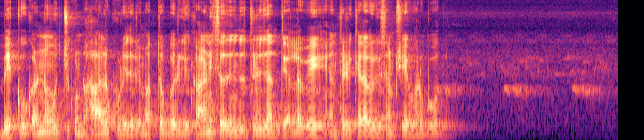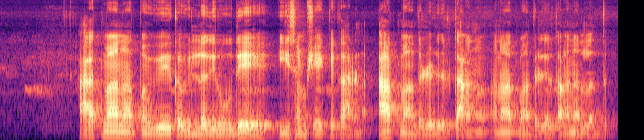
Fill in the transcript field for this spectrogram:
ಬೆಕ್ಕು ಕಣ್ಣು ಮುಚ್ಚಿಕೊಂಡು ಹಾಲು ಕುಡಿದರೆ ಮತ್ತೊಬ್ಬರಿಗೆ ಕಾಣಿಸದೆಂದು ತಿಳಿದಂತೆ ಅಲ್ಲವೇ? ಅಂತೇಳಿ ಕೆಲವರಿಗೆ ಸಂಶಯ ಬರಬಹುದು. ಆತ್ಮಾನಾತ್ಮ ವಿವೇಕವಿಲ್ಲದಿರುವುದೇ ಈ ಸಂಶಯಕ್ಕೆ ಕಾರಣ. ಆತ್ಮ ಅಂತ ಹೇಳಿದರೆ ತಾನು, ಅನಾತ್ಮ ಅಂತ ಹೇಳಿದರೆ ತಾನಲ್ಲದ್ದು.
